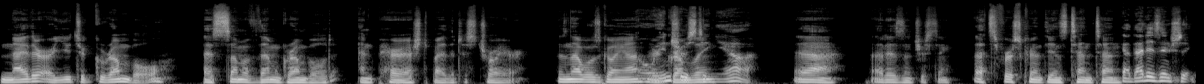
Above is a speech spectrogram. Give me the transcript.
Neither are you to grumble as some of them grumbled and perished by the destroyer. Isn't that what was going on? Oh, interesting. Grumbling? Yeah. Yeah. That is interesting. That's 1 Corinthians 10:10. Yeah, that is interesting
